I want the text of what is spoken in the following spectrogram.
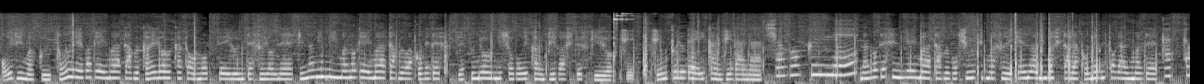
おい字幕。そういえばゲーマータブ改良かと思っているんですよね。ちなみに今のゲーマータブはこれです。絶妙にしょぼい感じがして好きよ。し、シンプルでいい感じだな。しょぼくねなので新ゲーマータブ募集します。意見ありましたらコメント欄まで。カット。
